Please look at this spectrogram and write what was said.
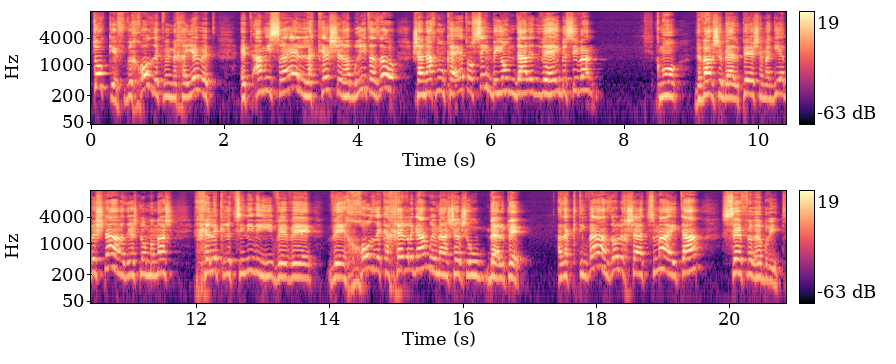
תוקף וחוזק ומחייבת את עם ישראל לקשר הברית הזו שאנחנו כעת עושים ביום ד' וה' בסיוון. כמו דבר שבעל פה שמגיע בשנר, אז יש לו ממש חלק רציני וחוזק אחר לגמרי מאשר שהוא בעל פה. אז הכתיבה הזו לכשעצמה הייתה ספר הברית.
